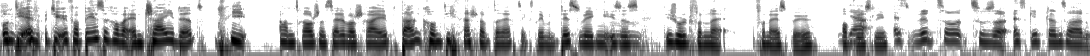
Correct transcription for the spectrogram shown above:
und die, F die ÖVP sich aber entscheidet, wie Hans Rauscher selber schreibt, dann kommt die Herrschaft der Rechtsextremen. Deswegen ist es die Schuld von der, von der SPÖ. Obviously. Ja, es wird so zu so, es gibt dann so ein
